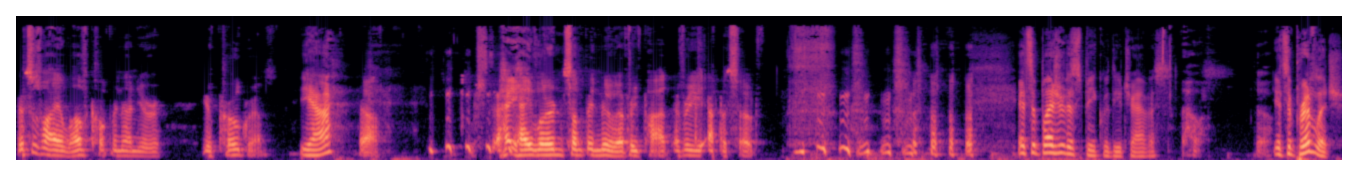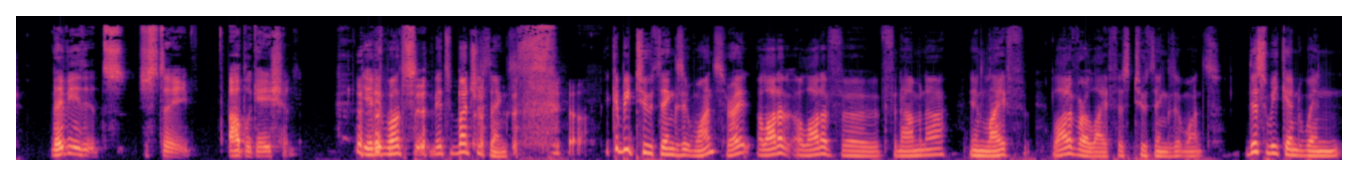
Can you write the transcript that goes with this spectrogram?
This is why I love coming on your your program. Yeah. Yeah, I, I learn something new every pod, every episode. It's a pleasure to speak with you, Travis. Oh, It's a privilege. Maybe it's just a obligation. It, it- well, it's, it's a bunch of things. It could be two things at once, right? A lot of a lot of uh, phenomena in life. A lot of our life is two things at once. This weekend, when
